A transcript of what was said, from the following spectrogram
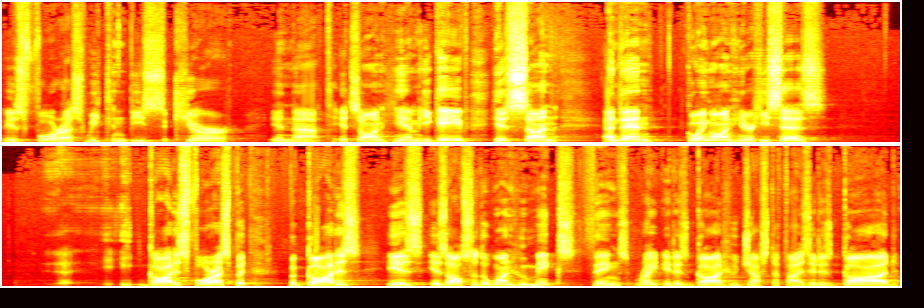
is for us. We can be secure in that. It's on Him. He gave His Son. And then going on here, He says, uh, God is for us, but, but God is, is, is also the one who makes things right. It is God who justifies, it is God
